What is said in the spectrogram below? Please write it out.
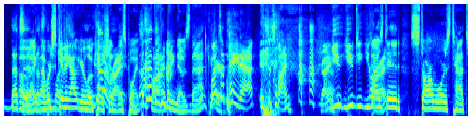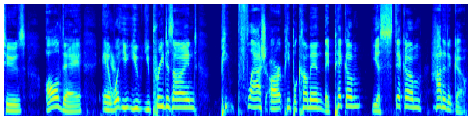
That's oh, it. I- That's I- the we're just place. giving out your got it location at this point, That's but that, everybody knows that. Well, it's a paid ad. It's fine. right? You you do, you guys right. did Star Wars tattoos all day, and Yeah. what you you you pre-designed pe- flash art. People come in, they pick them, you stick them. How did it go?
